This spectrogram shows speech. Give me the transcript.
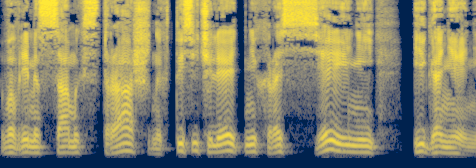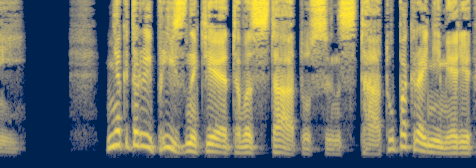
во время самых страшных тысячелетних рассеяний и гонений. Некоторые признаки этого статус-инстату, по крайней мере,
